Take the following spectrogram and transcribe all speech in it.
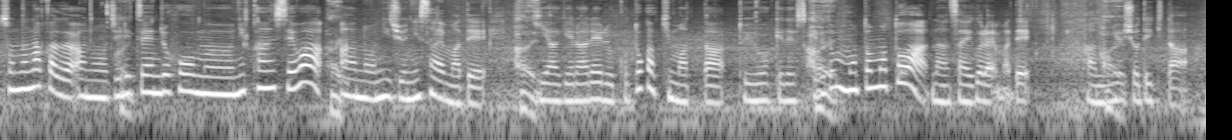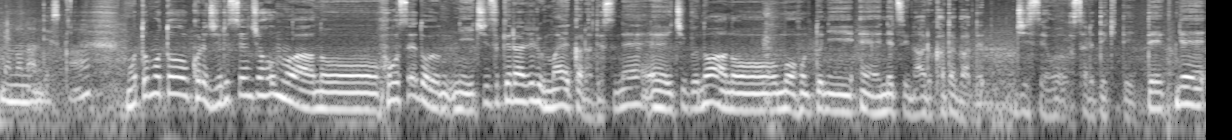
そんな中であの自立援助ホームに関しては、はい。あの22歳まではい。引き上げられることが決まったというわけですけれどもはもともとは何歳ぐらいまであの、はい。入所できたものなんですか？もともとこれ自立援助ホームはあの法制度に位置づけられる前からですね、えー一部のあのもう本当に、えー熱意のある方がで実践をされてきていてで、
